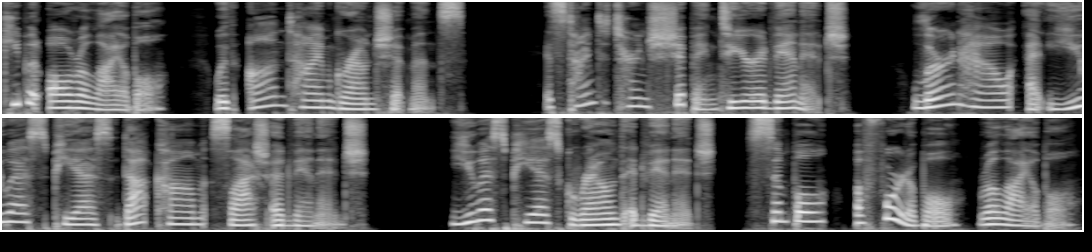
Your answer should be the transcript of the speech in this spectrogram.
keep it all reliable with on time ground shipments. It's time to turn shipping to your advantage. Learn how at USPS.com/slash advantage. USPS Ground Advantage. Simple, affordable, reliable.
